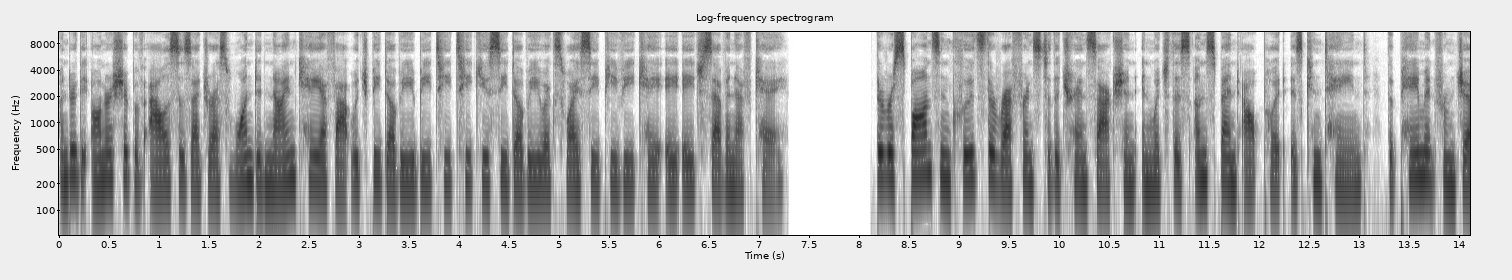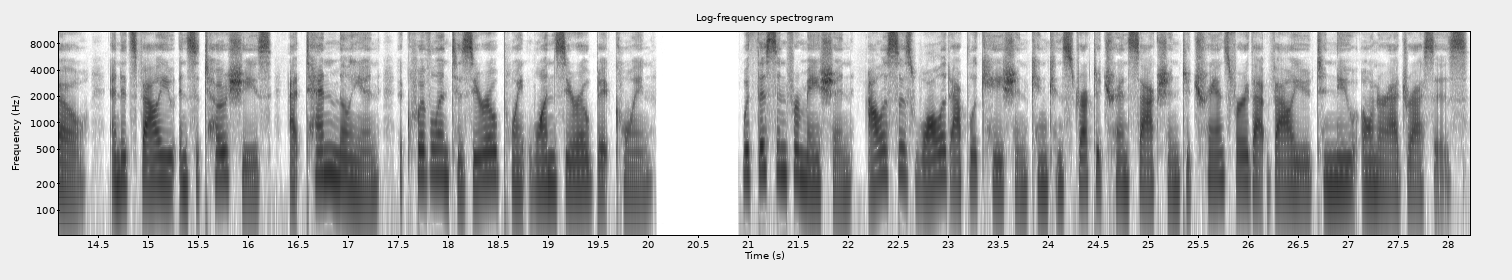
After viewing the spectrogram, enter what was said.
under the ownership of Alice's address 1 did 9 KF at which BWBTTQCWXYCPVK8H7FK. The response includes the reference to the transaction in which this unspent output is contained, the payment from Joe, and its value in Satoshis, at 10 million, equivalent to 0.10 Bitcoin. With this information, Alice's wallet application can construct a transaction to transfer that value to new owner addresses.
